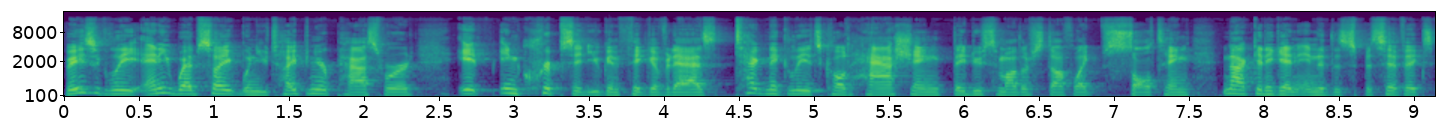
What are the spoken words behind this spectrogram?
basically any website, when you type in your password, it encrypts it. You can think of it as technically it's called hashing. They do some other stuff like salting. Not going to get into the specifics,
